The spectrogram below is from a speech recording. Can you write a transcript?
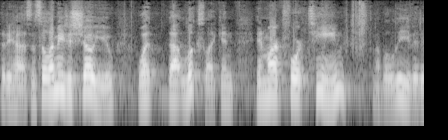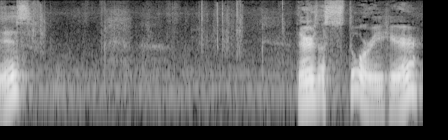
that he has. And so let me just show you what that looks like. In, in Mark 14, I believe it is, there's a story here.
